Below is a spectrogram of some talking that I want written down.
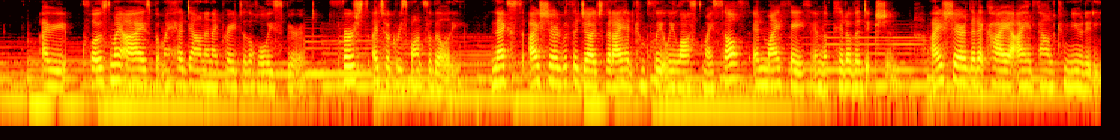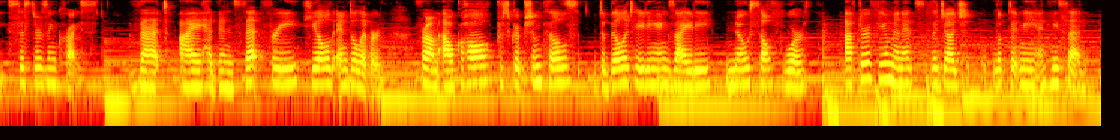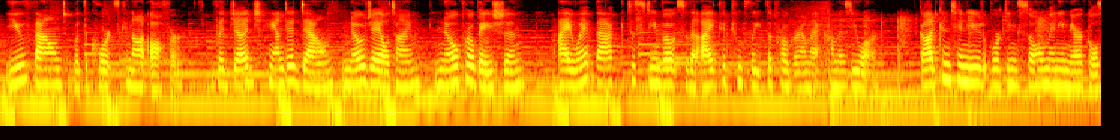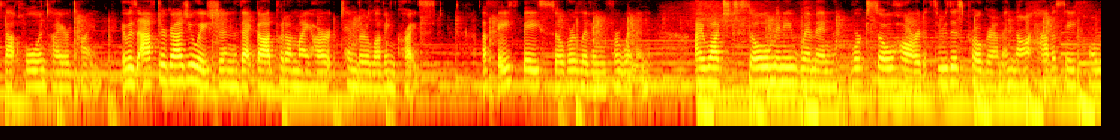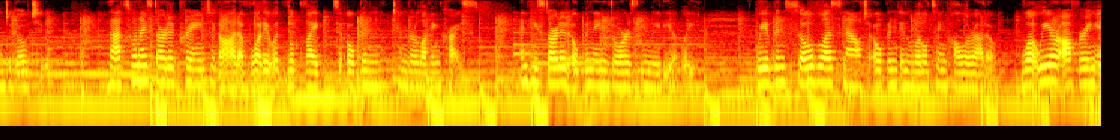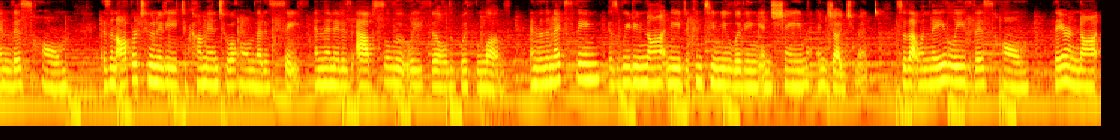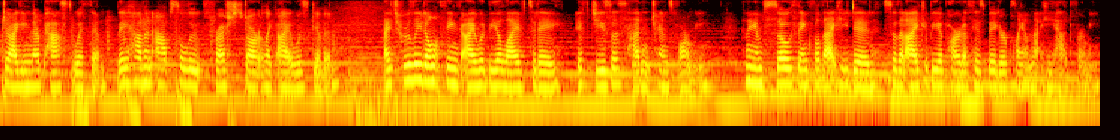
I closed my eyes, put my head down, and I prayed to the Holy Spirit. First, I took responsibility. Next, I shared with the judge that I had completely lost myself and my faith in the pit of addiction. I shared that at Kaya I had found community, sisters in Christ, that I had been set free, healed, and delivered from alcohol, prescription pills, debilitating anxiety, no self worth. After a few minutes, the judge looked at me and he said, you found what the courts cannot offer. The judge handed down no jail time, no probation. I went back to Steamboat so that I could complete the program at Come As You Are. God continued working so many miracles that whole entire time. It was after graduation that God put on my heart Tender Loving Christ, a faith-based sober living for women I watched so many women work so hard through this program and not have a safe home to go to. That's when I started praying to God of what it would look like to open Tender Loving Christ. And He started opening doors immediately. We have been so blessed now to open in Littleton, Colorado. What we are offering in this home is an opportunity to come into a home that is safe, and then it is absolutely filled with love. And then the next thing is we do not need to continue living in shame and judgment so that when they leave this home, they are not dragging their past with them. They have an absolute fresh start like I was given. I truly don't think I would be alive today if Jesus hadn't transformed me. And I am so thankful that He did so that I could be a part of His bigger plan that He had for me.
